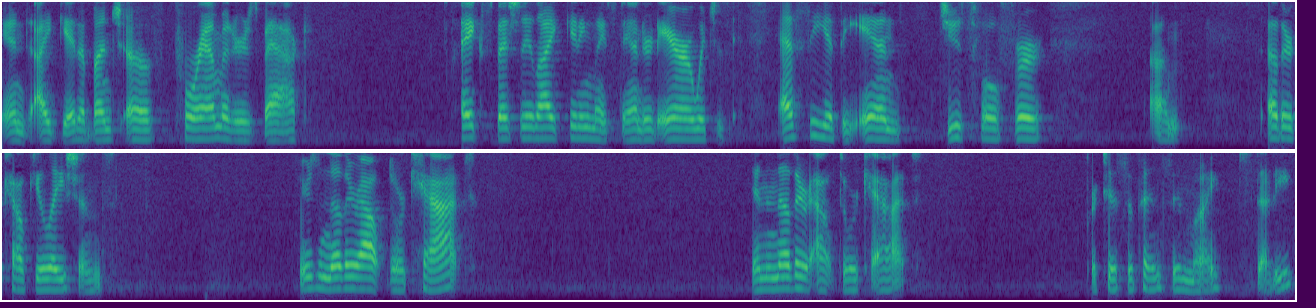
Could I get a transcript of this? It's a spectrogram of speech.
and I get a bunch of parameters back. I especially like getting my standard error, which is SC at the end. It's useful for um, other calculations. Here's another outdoor cat and another outdoor cat. Participants in my study.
